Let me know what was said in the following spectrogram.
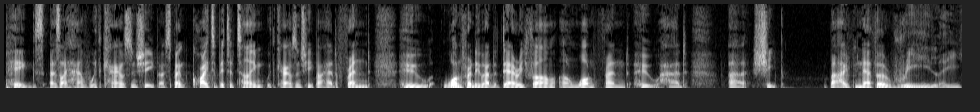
pigs as I have with cows and sheep. I've spent quite a bit of time with cows and sheep. I had a friend who, one friend who had a dairy farm, and one friend who had uh, sheep. But I've never really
